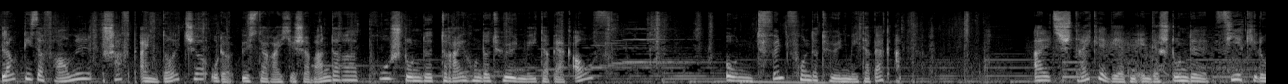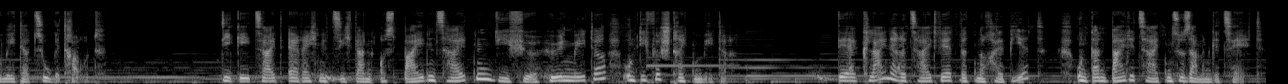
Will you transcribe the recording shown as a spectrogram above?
Laut dieser Formel schafft ein deutscher oder österreichischer Wanderer pro Stunde 300 Höhenmeter bergauf und 500 Höhenmeter bergab. Als Strecke werden in der Stunde vier Kilometer zugetraut. Die Gehzeit errechnet sich dann aus beiden Zeiten, die für Höhenmeter und die für Streckenmeter. Der kleinere Zeitwert wird noch halbiert und dann beide Zeiten zusammengezählt.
